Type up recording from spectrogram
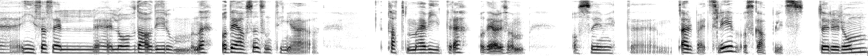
eh, gi seg selv eh, lov, da, og de rommene. Og det er også en sånn ting jeg har tatt med meg videre. Og det å liksom også i mitt eh, arbeidsliv å skape litt større rom,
